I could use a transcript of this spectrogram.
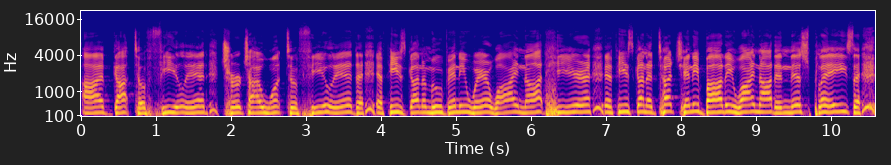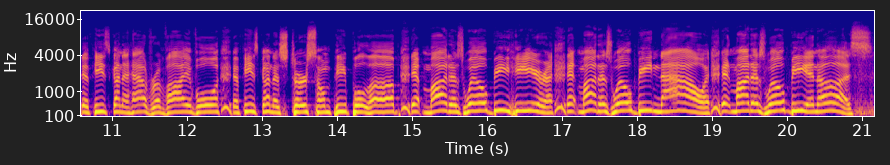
I've got to feel it. Church, I want to feel it. If he's going to move anywhere, why not here? If he's going to touch anybody, why not in this place? If he's going to have revival, if he's going to stir some people up, it might as well be here it might as well be now. It might as well be in us.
